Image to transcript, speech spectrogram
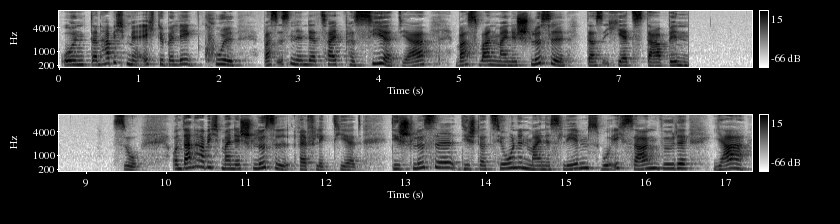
Und dann habe ich mir echt überlegt, cool, was ist denn in der Zeit passiert, ja? Was waren meine Schlüssel, dass ich jetzt da bin? So, und dann habe ich meine Schlüssel reflektiert. Die Schlüssel, die Stationen meines Lebens, wo ich sagen würde, ja,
